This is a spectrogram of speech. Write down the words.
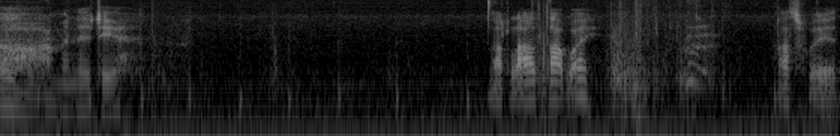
Oh, I'm an idiot. Not allowed that way. That's weird.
